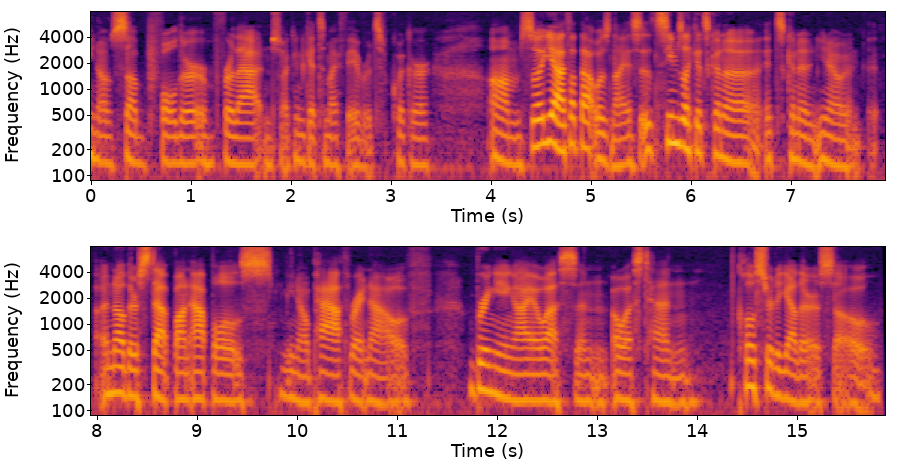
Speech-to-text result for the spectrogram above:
you know, subfolder for that, and so I can get to my favorites quicker. Um, so yeah, I thought that was nice. It seems like it's gonna it's gonna you know another step on Apple's you know path right now of bringing iOS and OS 10 closer together. So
